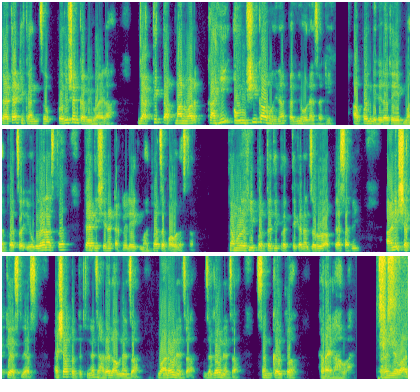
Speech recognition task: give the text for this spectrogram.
त्या त्या ठिकाणचं प्रदूषण कमी व्हायला जागतिक तापमान वाढ काही अंशी का होईना कमी होण्यासाठी आपण दिलेलं ते एक महत्वाचं योगदान असतं त्या दिशेनं टाकलेलं एक महत्वाचं पाऊल असतं. त्यामुळे ही पद्धती प्रत्येकानं जरूर अभ्यासावी. आणि शक्य असल्यास अशा पद्धतीने झाडं लावण्याचा वाढवण्याचा जगवण्याचा संकल्प करायला हवा. धन्यवाद.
